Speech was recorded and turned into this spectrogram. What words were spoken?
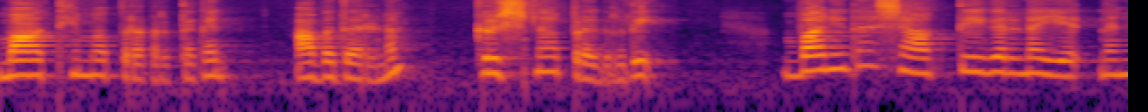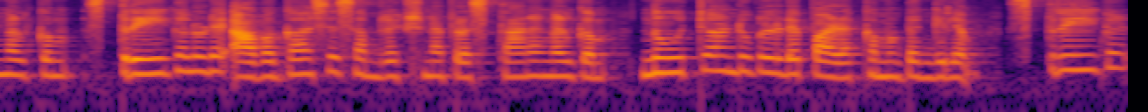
മാധ്യമപ്രവർത്തകൻ അവതരണം കൃഷ്ണ പ്രകൃതി. വനിതാ ശാക്തീകരണ യത്നങ്ങൾക്കും സ്ത്രീകളുടെ അവകാശ സംരക്ഷണ പ്രസ്ഥാനങ്ങൾക്കും നൂറ്റാണ്ടുകളുടെ പഴക്കമുണ്ടെങ്കിലും സ്ത്രീകൾ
